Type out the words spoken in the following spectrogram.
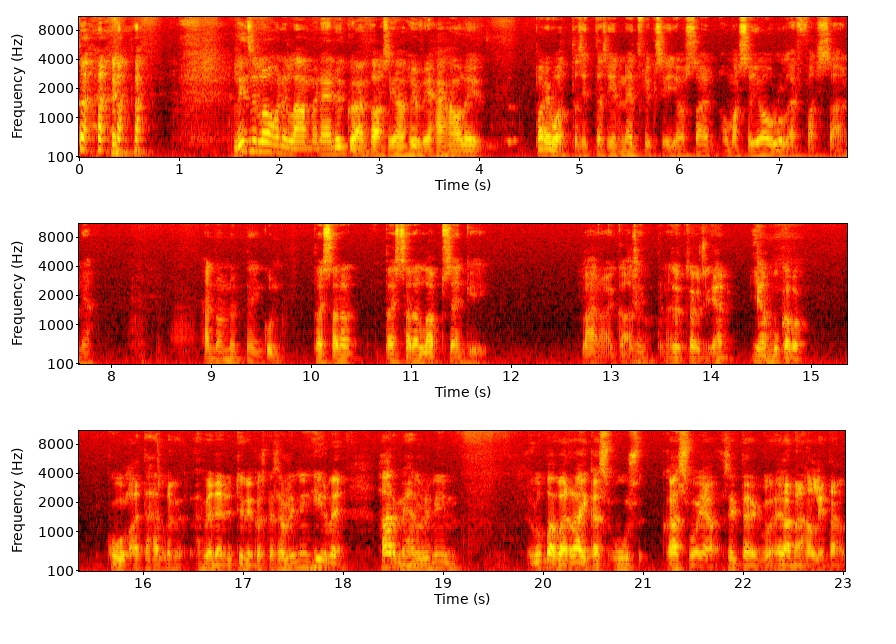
Lindsay Lohanillahan menee nykyään taas ihan hyvin. Hän oli pari vuotta sitten siinä Netflixin jossain omassa joululeffassaan ja hän on nyt niin kuin, taisi saada, taisi saada lapsenkin vähän aikaa Joo, sitten. Se olisi ihan, ihan mukava kuulla, että hän menee nyt hyvin, koska se oli niin hirveän harmi, hän oli niin lupava raikas uusi kasvo ja sitten kun elämänhallinta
